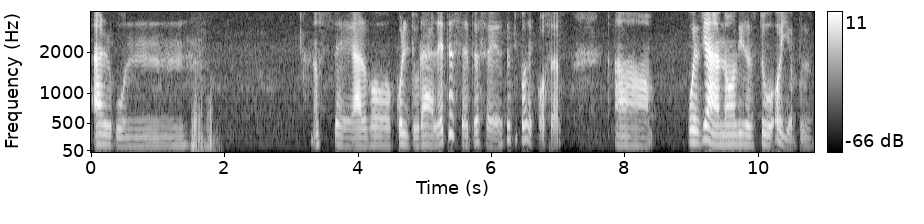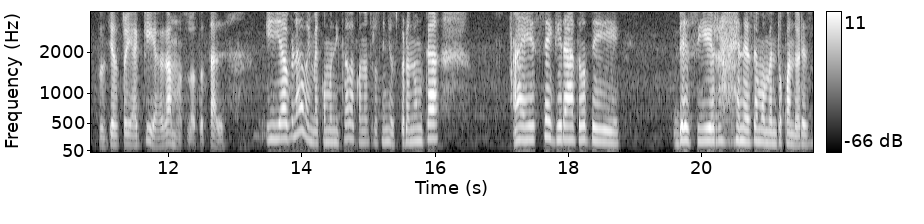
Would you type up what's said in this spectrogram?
algún no sé, algo cultural, etc, etc, ese tipo de cosas. Uh, pues ya no dices tú, oye, pues, pues ya estoy aquí, hagámoslo, total. Y hablaba y me comunicaba con otros niños, pero nunca a ese grado de decir en ese momento cuando eres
